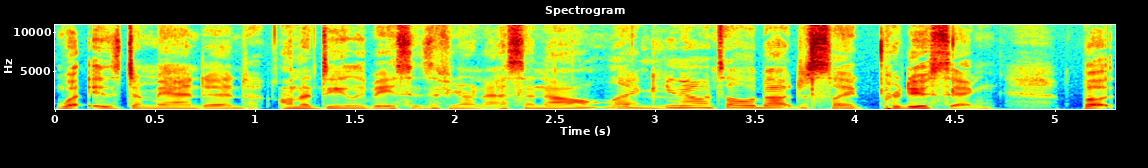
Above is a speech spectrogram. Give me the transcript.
what is demanded on a daily basis if you're on SNL. Like, you know, it's all about just like producing. But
